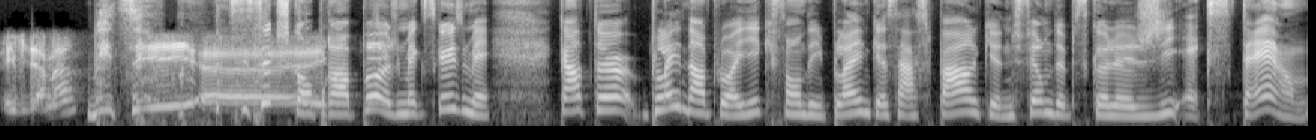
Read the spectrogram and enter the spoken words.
Évidemment. Ben, c'est ça que je comprends pas. Euh, je m'excuse, mais quand tu as plein d'employés qui font des plaintes, que ça se parle, qu'il y a une firme de psychologie externe,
